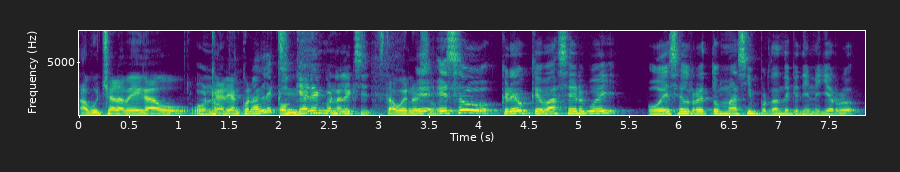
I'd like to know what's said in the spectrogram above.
abuchar a Vega o, o, O no. harían con Alexis. O que harían con Alexis. Está bueno Eh, eso. eso creo que va a ser, güey, o es el reto más importante que tiene Hierro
